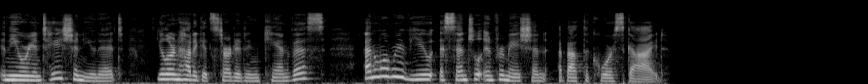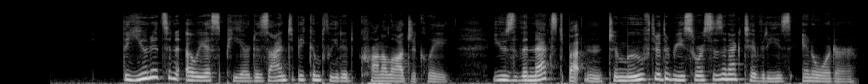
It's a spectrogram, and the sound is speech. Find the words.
In the orientation unit, you'll learn how to get started in Canvas, and we'll review essential information about the course guide. The units in OESP are designed to be completed chronologically. Use the Next button to move through the resources and activities in order.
